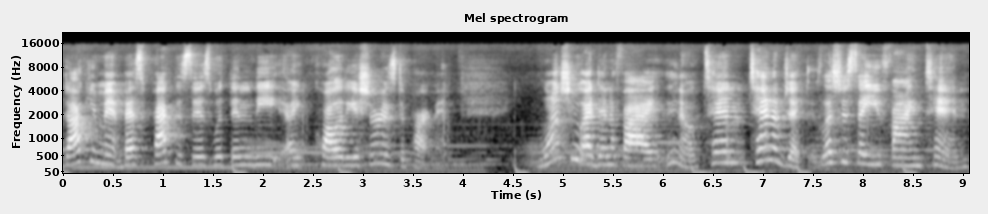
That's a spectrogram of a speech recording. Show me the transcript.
document best practices within the uh, quality assurance department. Once you identify, you know, 10, 10 objectives, let's just say you find 10,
